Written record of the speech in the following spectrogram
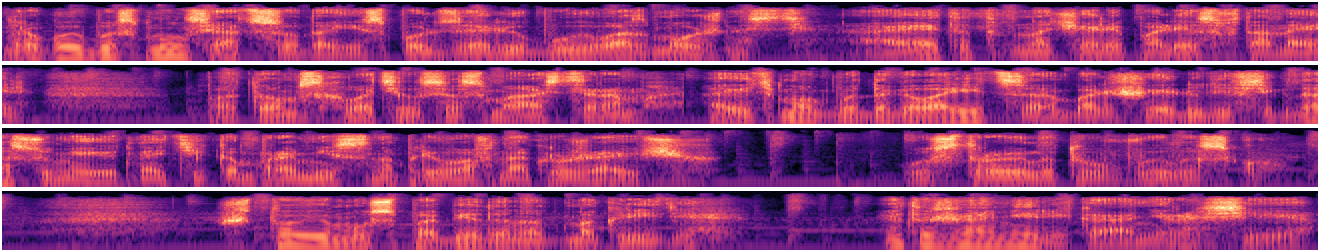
Другой бы смылся отсюда, используя любую возможность. А этот вначале полез в тоннель, потом схватился с мастером. А ведь мог бы договориться, большие люди всегда сумеют найти компромисс, наплевав на окружающих. Устроил эту вылазку что ему с победы над Макриди? Это же Америка, а не Россия.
